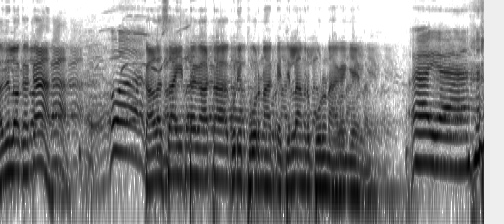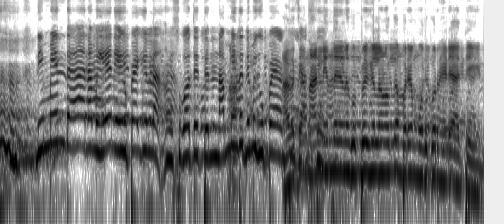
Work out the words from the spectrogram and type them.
ಅದಿಲ್ಲೋ ಕಾಕ? ಕಳಸ ಇಟ್ಟಾಗ ಆಟ ಆ ಗುಡಿ ಪೂರ್ಣ ಆಕೈತಿ ಇಲ್ಲ ಅಂದ್ರೆ ಪೂರ್ಣ ಆಗಂಗೇ ಇಲ್ಲ. ಅಯ್ಯ. ನಿಮ್ಮಿಂದ ನಮಗೇನು ಉಪಯೋಗ ಇಲ್ಲ. ಗೊತ್ತೈತೆ ನಮ್ಮಿಂದ ನಿಮಗೆ ಉಪಯೋಗ ಅದಕ್ಕೆ ನನ್ನಿಂದ ನಿನಗೆ ಉಪಯೋಗ ಇಲ್ಲ ಅನ್ನೋಕೆ ಬರೀ ಮುದುಕರು ಹಿಡಿ ಆಯ್ತಿ ಈಗ.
